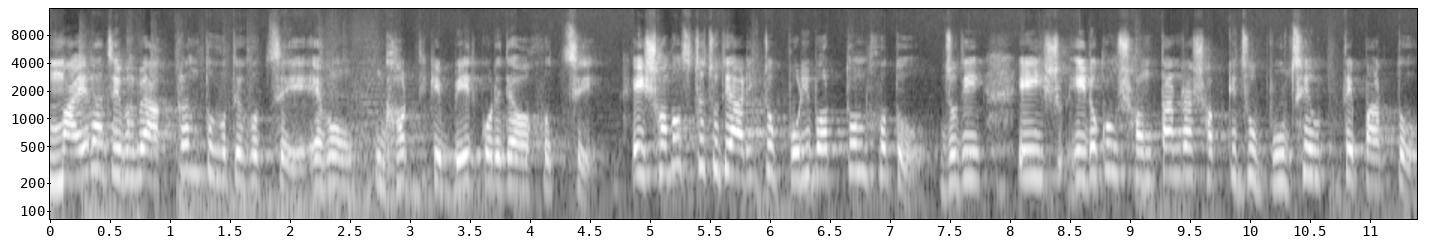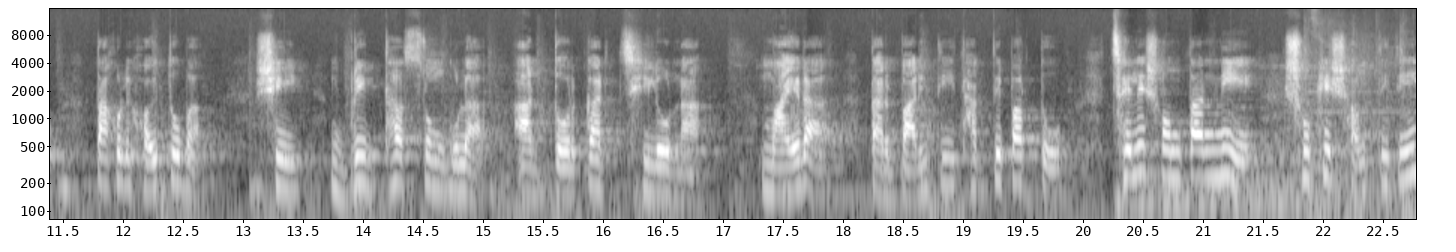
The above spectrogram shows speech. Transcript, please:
মায়েরা যেভাবে আক্রান্ত হতে হচ্ছে এবং ঘর থেকে বের করে দেওয়া হচ্ছে, এই সমাজটা যদি আরেকটু পরিবর্তন হতো, যদি এই এরকম সন্তানরা সব কিছু বুঝে উঠতে পারতো, তাহলে হয়তোবা সেই বৃদ্ধাশ্রমগুলা আর দরকার ছিল না। মায়েরা তার বাড়িতেই থাকতে পারতো, ছেলে সন্তান নিয়ে সুখে শান্তিতেই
